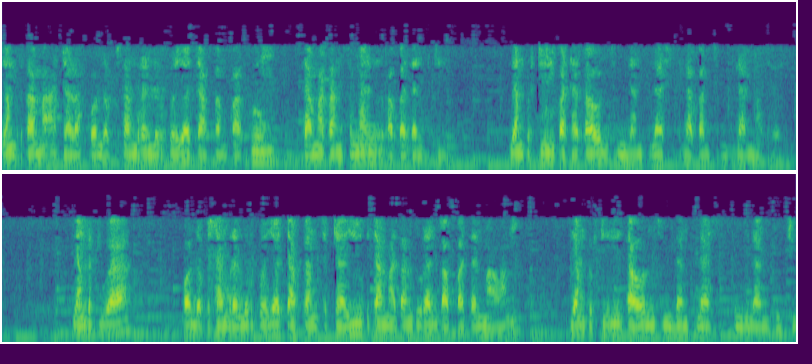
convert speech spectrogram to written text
yang pertama adalah pondok pesantren Lirboyo cabang Pagung, Kecamatan Semen, Kabupaten Kediri yang berdiri pada tahun 1989 Masehi. Yang kedua, Pondok Pesantren Lurboyo cabang Sedayu Kecamatan Turen Kabupaten Malang yang berdiri tahun 1997.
